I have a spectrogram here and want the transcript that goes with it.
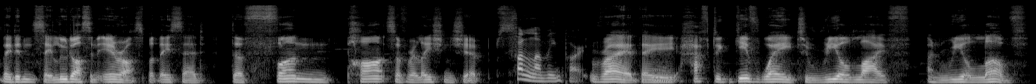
they didn't say Ludus and Eros, but they said the fun parts of relationships. Fun loving part. Right, they mm. have to give way to real life and real love.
